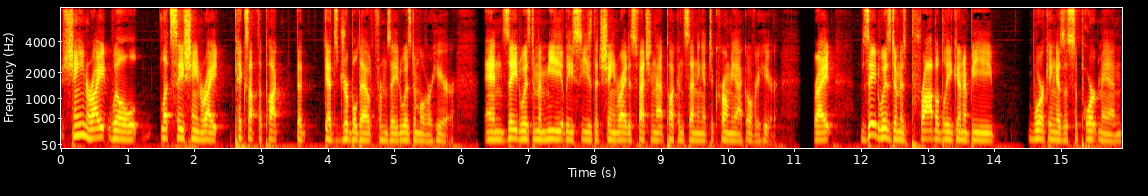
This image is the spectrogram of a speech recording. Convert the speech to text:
Shane Wright will, let's say Shane Wright picks up the puck gets dribbled out from Zayde Wisdom over here. And Zayde Wisdom immediately sees that Shane Wright is fetching that puck and sending it to Chromiak over here, right? Zayde Wisdom is probably going to be working as a support man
